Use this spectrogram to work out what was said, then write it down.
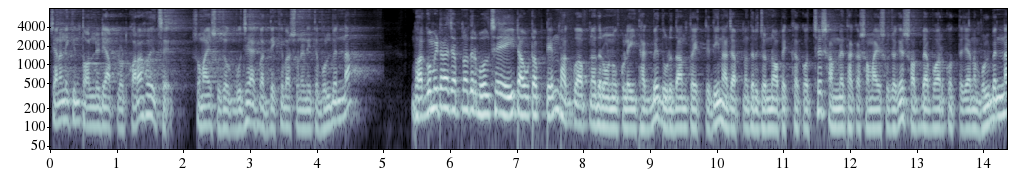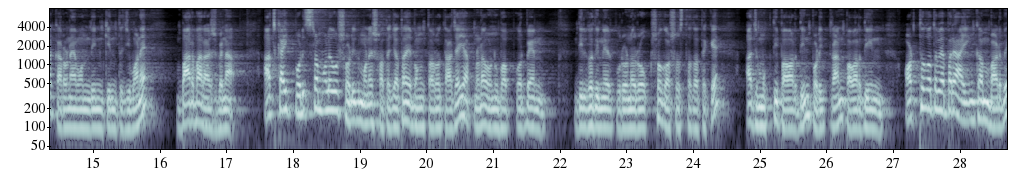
চ্যানেলে কিন্তু অলরেডি আপলোড করা হয়েছে। সময় সুযোগ বুঝে একবার দেখে বা শুনে নিতে ভুলবেন না। ভাগ্য মিটার আজ আপনাদের বলছে এইট আউট অফ টেন ভাগ্য আপনাদের অনুকূলেই থাকবে। দুর্দান্ত একটি দিন আজ আপনাদের জন্য অপেক্ষা করছে। সামনে থাকা সময় সুযোগে সদ্ব্যবহার করতে যেন ভুলবেন না, কারণ এমন দিন কিন্তু জীবনে বারবার আসবে না। আজ কায়িক পরিশ্রম হলেও শরীর মনে সতেজতা এবং তরতাজাই আপনারা অনুভব করবেন। দীর্ঘদিনের পুরনো রোগশোক অসুস্থতা থেকে আজ মুক্তি পাওয়ার দিন, পরিত্রাণ পাওয়ার দিন। অর্থগত ব্যাপারে আয় ইনকাম বাড়বে,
